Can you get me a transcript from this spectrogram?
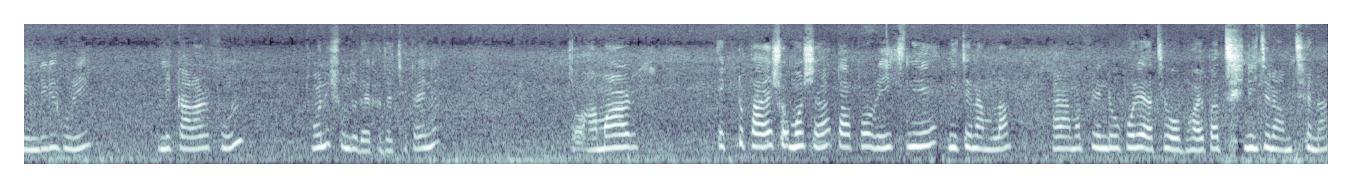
বিন্ডিলগুড়ি মানে কালারফুল অনেক সুন্দর দেখা যাচ্ছে, তাই না? তো আমার একটু পায়ে সমস্যা, তারপর রিক্স নিয়ে নিচে নামলাম। আর আমার ফ্রেন্ড উপরে আছে, ও ভয় পাচ্ছে, নিচে নামছে না।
